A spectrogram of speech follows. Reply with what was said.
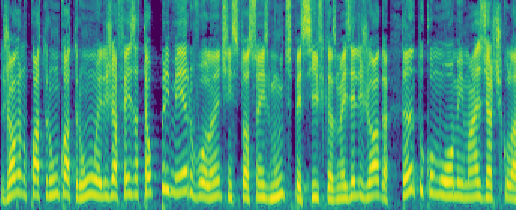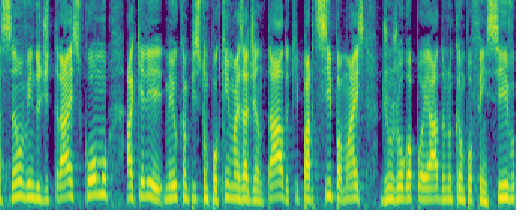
joga no 4-1-4-1, ele já fez até o primeiro volante em situações muito específicas, mas ele joga tanto como homem mais de articulação vindo de trás, como aquele meio-campista um pouquinho mais adiantado, que participa mais de um jogo apoiado no campo ofensivo.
